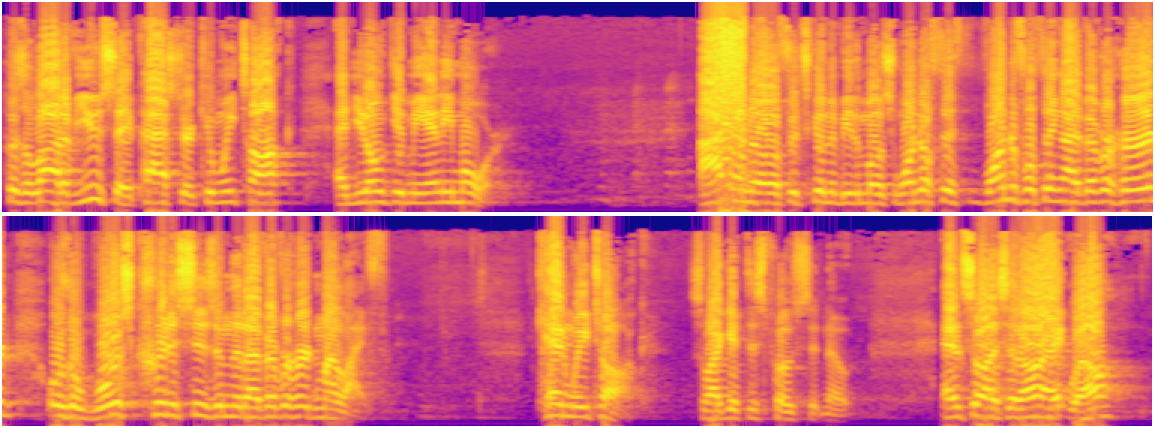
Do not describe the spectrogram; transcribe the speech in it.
because a lot of you say, Pastor, can we talk? And you don't give me any more. I don't know if it's going to be the most wonderful, wonderful thing I've ever heard or the worst criticism that I've ever heard in my life. Can we talk? So I get this post it note. And so I said, All right, well,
